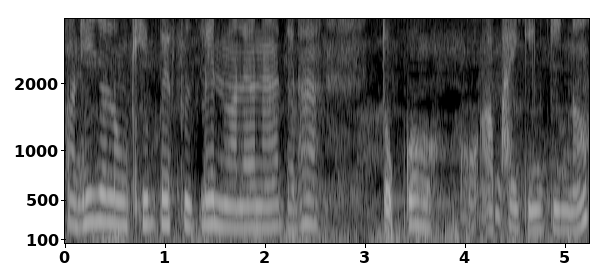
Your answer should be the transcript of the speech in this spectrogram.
ก่อนที่จะลงคลิปไปฝึกเล่นมาแล้วนะ แต่ถ้าตกก็ขออภัยจริง ๆ เนาะ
